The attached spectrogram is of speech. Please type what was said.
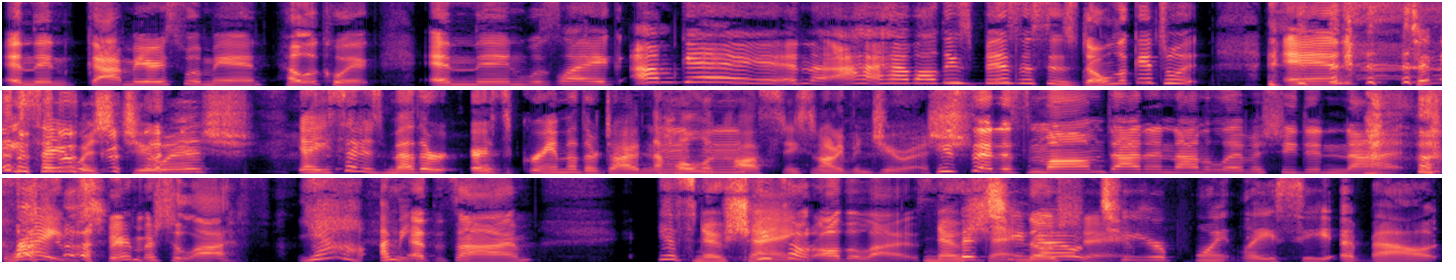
and then got married to a man hella quick and then was like i'm gay and i have all these businesses don't look into it and Didn't he say he was Jewish? Yeah, he said his mother or his grandmother died in the Mhm. Holocaust and he's not even Jewish. he said his mom died in 9-11 she did not Right. She was very much alive yeah, I mean, at the time he has no shame. he told all the lies no but shame. you No shame. to your point, Laci, about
